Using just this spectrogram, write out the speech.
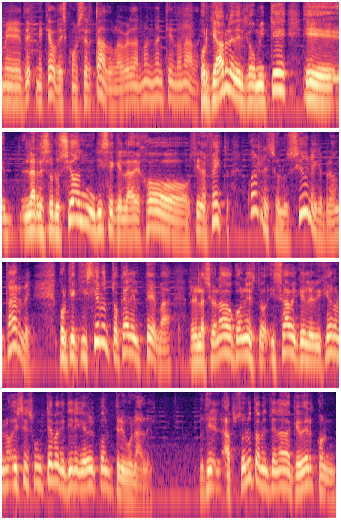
Me, de- me quedo desconcertado, la verdad, no, no entiendo nada. Porque habla del comité, eh, la resolución dice que la dejó sin efecto. ¿Cuál resolución? Hay que preguntarle. Porque quisieron tocar el tema relacionado con esto y sabe que le dijeron, no, ese es un tema que tiene que ver con tribunales. No tiene absolutamente nada que ver con,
